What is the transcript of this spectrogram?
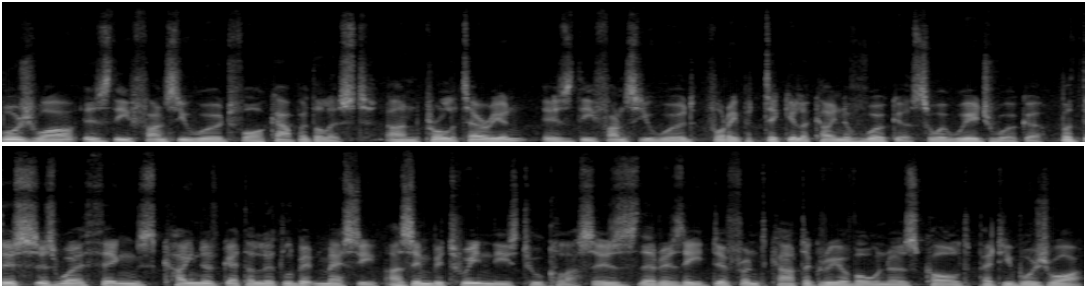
Bourgeois is the fancy word for capitalist, and proletarian is the fancy word for a particular kind of worker, so a wage worker. But this is where things kind of get a little bit messy, as in between these two classes there is a different category of owners called petit bourgeois.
